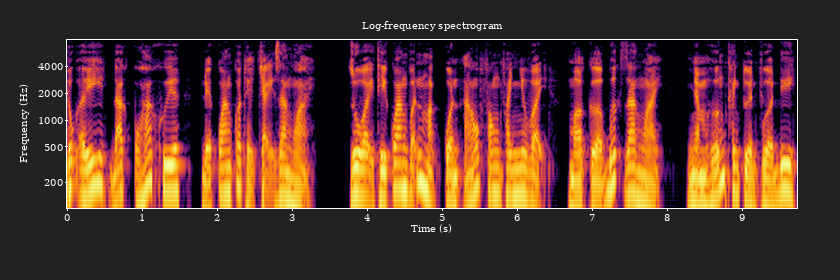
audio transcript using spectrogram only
Lúc ấy đã quá khuya để Quang có thể chạy ra ngoài. Dù vậy thì Quang vẫn mặc quần áo phong phanh như vậy, mở cửa bước ra ngoài, nhằm hướng Thanh Tuyền vừa đi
